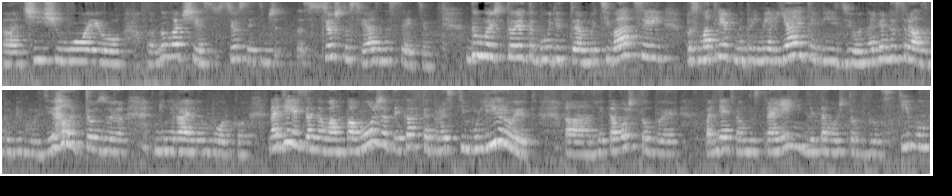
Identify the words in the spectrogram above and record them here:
э, чищу, мою, ну вообще все с этим, все, что связано с этим. Думаю, что это будет э, мотивацией. Посмотрев, например, я это видео, наверное, сразу побегу делать тоже генеральную уборку. Надеюсь, она вам поможет и как-то простимулирует э, для того, чтобы поднять вам настроение, для того, чтобы был стимул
